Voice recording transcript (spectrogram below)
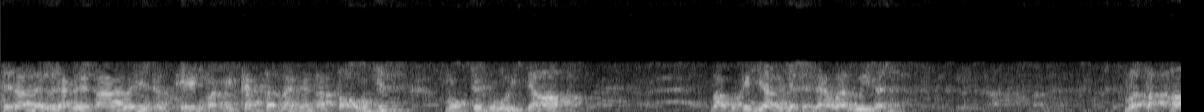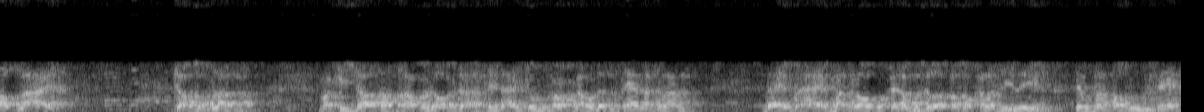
Thì thành nữ ra người ta mới thực hiện bằng cái cách đó là người ta tổ chức một cái buổi cho vào một cái giờ giấc nào đã quy định và tập hợp lại cho một lần. Mà khi cho hết xong rồi đó, thì đại chúng bắt đầu lên xe lần lần để mà hãy mà ngồi một cái ống cửa rồi hoặc là đi liền, chứ không phải họ đua xe.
